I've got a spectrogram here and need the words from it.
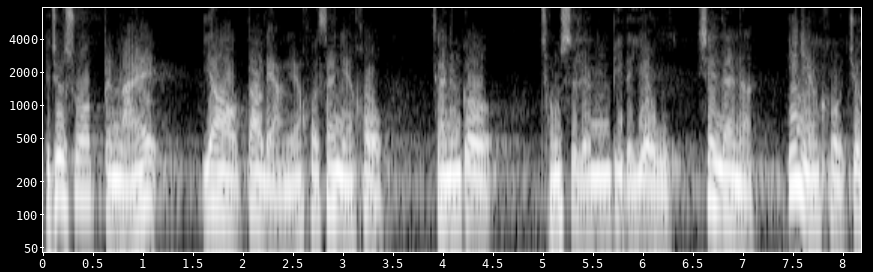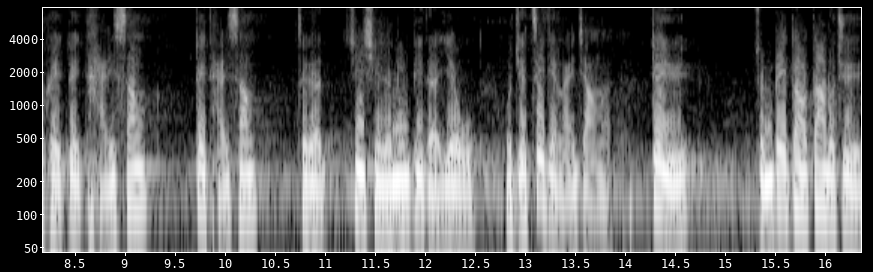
也就是说，本来要到两年或三年后才能够从事人民币的业务，现在呢，一年后就可以对台商对台商这个进行人民币的业务。我觉得这点来讲呢，对于准备到大陆去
